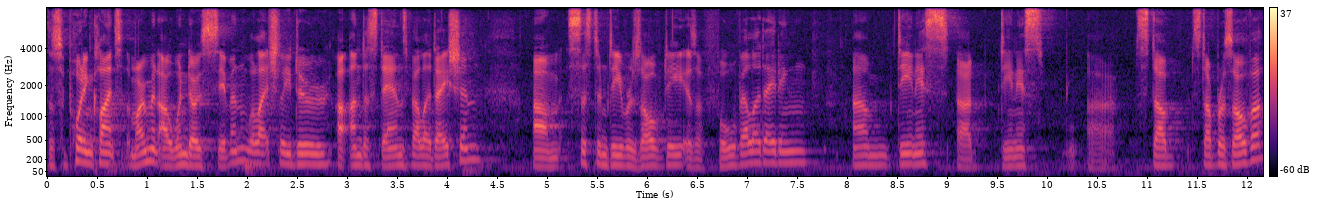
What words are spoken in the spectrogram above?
the supporting clients at the moment are Windows 7 will actually do uh, understands validation. Um, Systemd ResolveD is a full validating um, DNS uh, DNS uh, stub stub resolver.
